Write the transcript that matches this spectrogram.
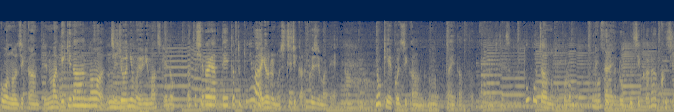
古の時間っていうのは、まあ、劇団の事情にもよりますけど、私がやっていた時には夜の7時から9時までの稽古時間の帯だったって感じですけどとうこちゃんのところも大体もうそうですね。6時から9時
